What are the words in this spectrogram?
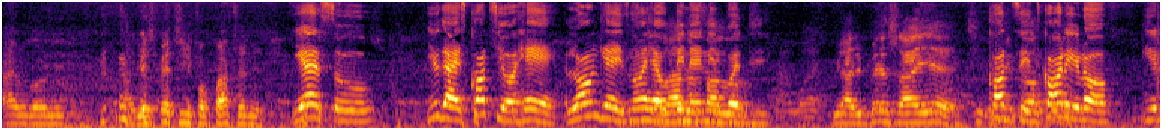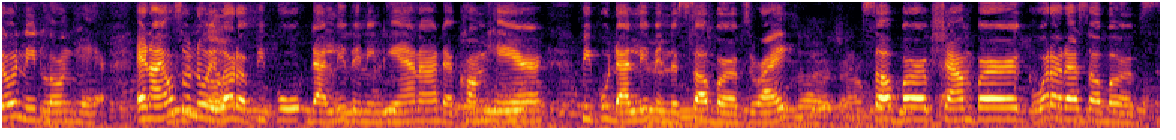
I'm going I'm expecting you for patronage. Yeah, so you guys cut your hair. Long hair is not helping anybody. We are the best right here. Cut it, cut it off. You don't need long hair. And I also know a lot of people that live in Indiana that come here, people that live in the suburbs, right? Suburbs, Schaumburg, what other suburbs?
